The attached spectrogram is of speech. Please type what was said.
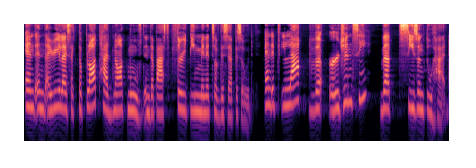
And and I realized like the plot had not moved in the past 30 minutes of this episode. And it lacked the urgency that season two had.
